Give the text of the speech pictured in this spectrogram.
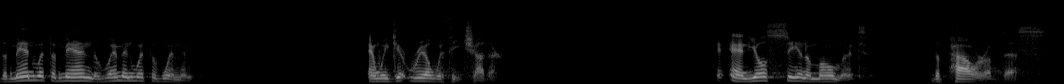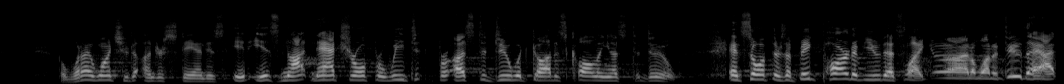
the men with the men, the women with the women and we get real with each other. And you'll see in a moment the power of this. But what I want you to understand is it is not natural for, we to, for us to do what God is calling us to do. And so if there's a big part of you that's like, oh, I don't want to do that,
